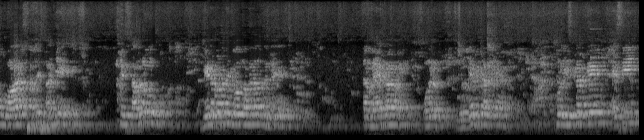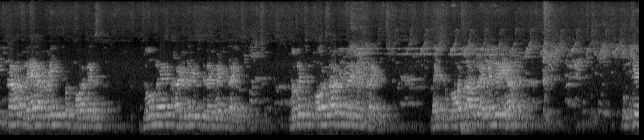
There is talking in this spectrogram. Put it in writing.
ਭਗਵਾਨ ਸਾਡੇ ਸਾਂਝੇ ਕਿ ਸਭ ਨੂੰ ਜਿਹੜਾ ਉਹਨਾਂ ਦੇ ਜੋ ਮੰਗਣਾ ਦਿੰਦੇ ਤਾਂ ਮੈਂ ਤਾਂ ਹੁਣ ਜੋਧੇ ਵਿੱਚ ਆ ਗਿਆ ਸੋ ਇਸ ਕਰਕੇ ਅਸੀਂ ਤਾਂ ਮੈਂ ਆਪਣੀ ਪਰਫਾਰਮੈਂਸ ਜੋ ਮੈਂ ਖੜ ਦੇ ਵਿੱਚ ਡਿਵੈਲਪਮੈਂਟ ਕਰਾਈ ਜੋ ਮੈਂ ਚਮਕੌਰ ਸਾਹਿਬ ਦੀ ਡਿਵੈਲਪਮੈਂਟ ਕਰਾਈ ਮੈਂ ਚਮਕੌਰ ਸਾਹਿਬ ਤੋਂ ਐਮਐਲਏ ਰਿਹਾ ਉੱਥੇ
